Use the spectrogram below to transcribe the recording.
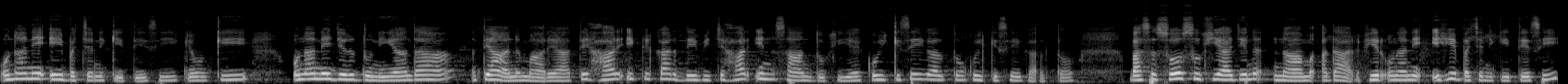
ਉਹਨਾਂ ਨੇ ਇਹ ਬਚਨ ਕੀਤੇ ਸੀ ਕਿਉਂਕਿ ਉਹਨਾਂ ਨੇ ਜਦੋਂ ਦੁਨੀਆ ਦਾ ਧਿਆਨ ਮਾਰਿਆ ਤੇ ਹਰ ਇੱਕ ਘਰ ਦੇ ਵਿੱਚ ਹਰ ਇਨਸਾਨ ਦੁਖੀ ਹੈ, ਕੋਈ ਕਿਸੇ ਗੱਲ ਤੋਂ, ਕੋਈ ਕਿਸੇ ਗੱਲ ਤੋਂ। ਬਸ ਸੋ ਸੁਖੀਆ ਜਿਨ ਨਾਮ ਆਧਾਰ। ਫਿਰ ਉਹਨਾਂ ਨੇ ਇਹ ਬਚਨ ਕੀਤੇ ਸੀ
